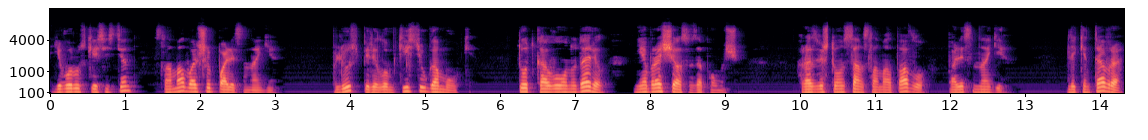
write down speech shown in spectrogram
Его русский ассистент сломал большой палец на ноге. Плюс перелом кисти у гомолки. Тот, кого он ударил, не обращался за помощью. Разве что он сам сломал Павлу палец на ноге. Для кентавра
